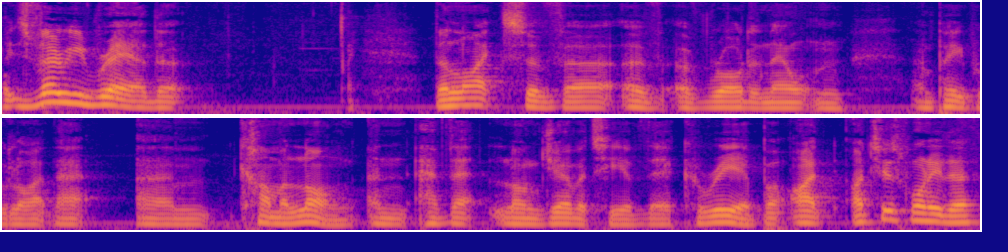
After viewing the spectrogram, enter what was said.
it's very rare that the likes of uh, of, of Rod and Elton and people like that um, come along and have that longevity of their career. But I I just wanted to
